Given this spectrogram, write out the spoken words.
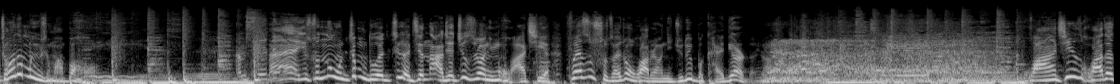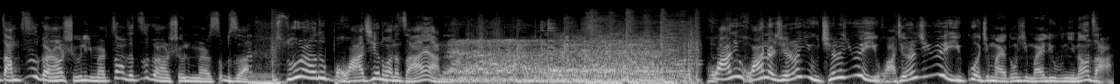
真的没有什么不好。哎，一说弄这么多这节那节，就是让你们花钱。凡是说这种话的人，你绝对不开店的。花钱是花在咱们自个儿人手里面，挣在自个儿人手里面，是不是？所有人都不花钱的话，那咋样呢？花就花那些人有钱人愿意花钱，人就愿意过去买东西买礼物，你能咋？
